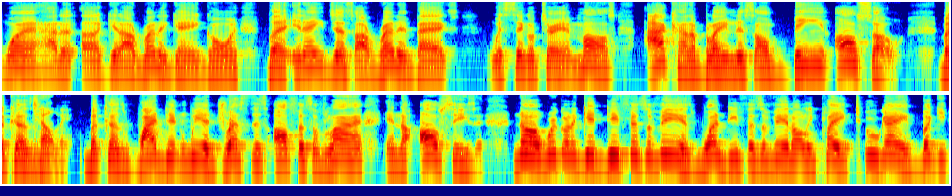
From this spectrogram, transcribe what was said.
one how to uh, get our running game going, but it ain't just our running backs with Singletary and Moss. I kind of blame this on Beane also. Because tell me, because why didn't we address this offensive line in the offseason? No, we're going to get defensive ends. One defensive end only played two games. Boogie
